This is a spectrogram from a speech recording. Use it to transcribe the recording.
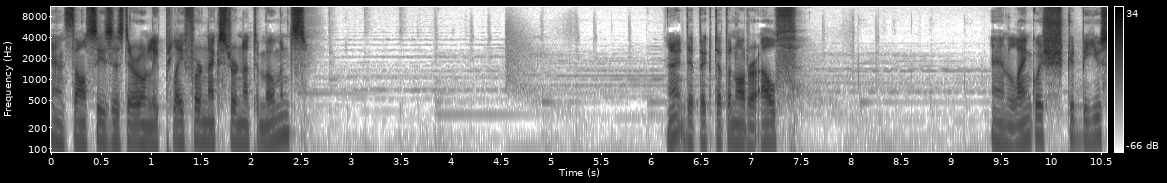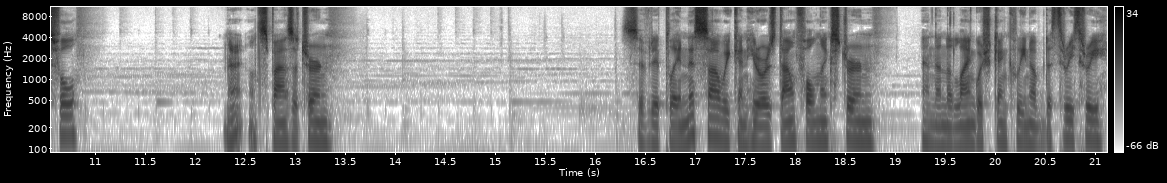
And Thoughtseize is their only play for next turn at the moment. Alright, they picked up another elf. And Languish could be useful. Alright, let's pass a turn. So if they play Nissa, we can Hero's Downfall next turn, and then the Languish can clean up the 3-3.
